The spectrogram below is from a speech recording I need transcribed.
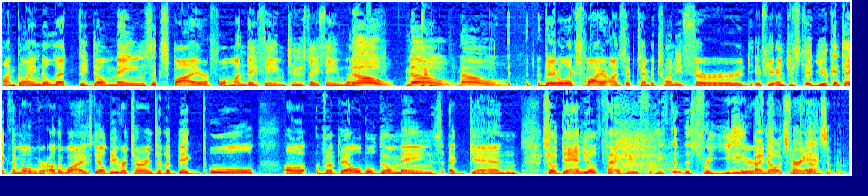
I'm going to let the domains expire for Monday theme, Tuesday theme. Wed- No, no, no. They will expire on September 23rd. If you're interested, you can take them over. Otherwise, they'll be returned to the big pool of available domains again. So, Daniel, thank you. For, he's done this for years. I know it's very And- nice of him.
